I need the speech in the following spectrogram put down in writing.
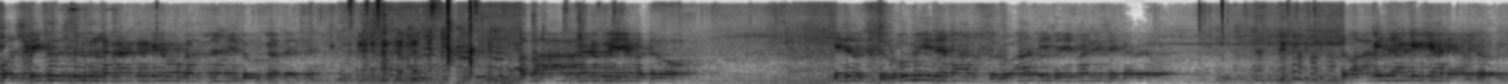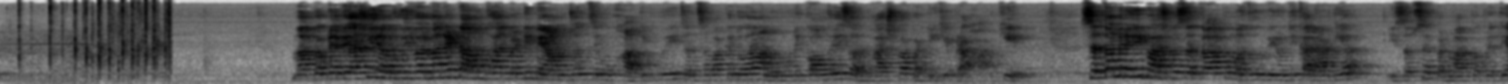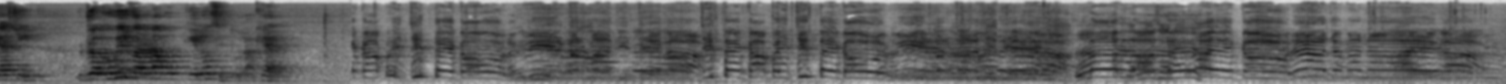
वो स्टिकर स्टिकर लगा करके वो गलतफहमी दूर कर देते हैं। अब आप मेरे को ये बताओ कि जब शुरू में जब आप शुरुआत ही बेईमानी से कर रहे हो तो आगे जाके क्या ध्यान करोगे? माकपा प्रत्याशी रघुवीर वर्मा ने टाउन धान मंडी में आमजन से मुखातिब हुए। जनसभा के दौरान उन्होंने कांग्रेस और भाजपा पार्टी के प्रहार किए। सत्ता में रही भाजपा सरकार को मजदूर विरोधी करार दिया। इस अवसर पर माकपा प्रत्याशी रघुवीर वर्मा को केलों से तोला गया जीतेगा जीतेगा। जीतेगा जीतेगा रघुवीर वर्मा जीतेगा लाल लाल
